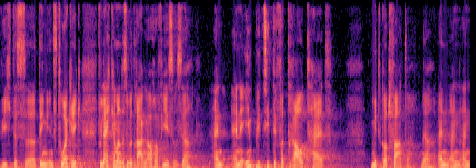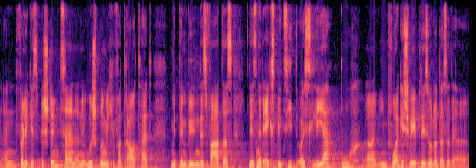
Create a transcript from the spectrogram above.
wie ich das äh, Ding ins Tor kriege. Vielleicht kann man das übertragen auch auf Jesus. Ja? Ein, eine implizite Vertrautheit mit Gott Vater. Ja? Ein, ein, ein, ein völliges Bestimmtsein, eine ursprüngliche Vertrautheit mit dem Willen des Vaters, der es nicht explizit als Lehrbuch äh, ihm vorgeschwebt ist oder dass er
